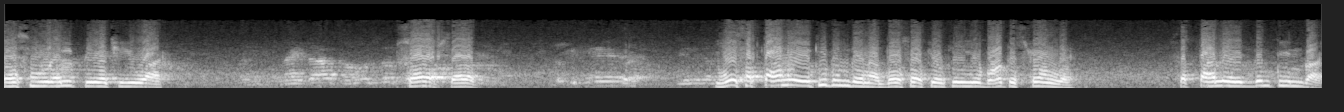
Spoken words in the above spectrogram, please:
S U L P H U R सब सब। ये सप्ताह में एक ही दिन देना 200 क्योंकि ये बहुत स्ट्रांग है। सप्ताह में एक दिन तीन बार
